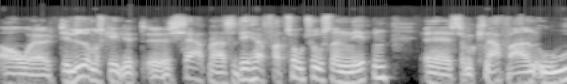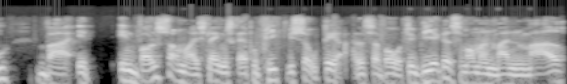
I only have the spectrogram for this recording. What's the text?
Og øh, det lyder måske lidt øh, sært, men altså det her fra 2019, øh, som knap var en uge, var et en voldsommere islamisk republik, vi så der, altså hvor det virkede som om, man meget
